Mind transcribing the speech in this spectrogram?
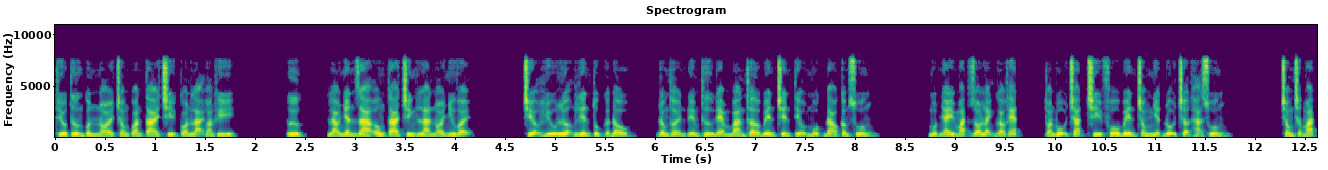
thiếu tướng quân nói trong quan tài chỉ còn lại hoàng khí. Ừ lão nhân gia ông ta chính là nói như vậy. Triệu hữu lượng liên tục gật đầu, đồng thời nếm thử đem bàn thờ bên trên tiểu mục đao cầm xuống. Một nháy mắt gió lạnh gào thét, toàn bộ chát chỉ phô bên trong nhiệt độ chợt hạ xuống trong trước mắt,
